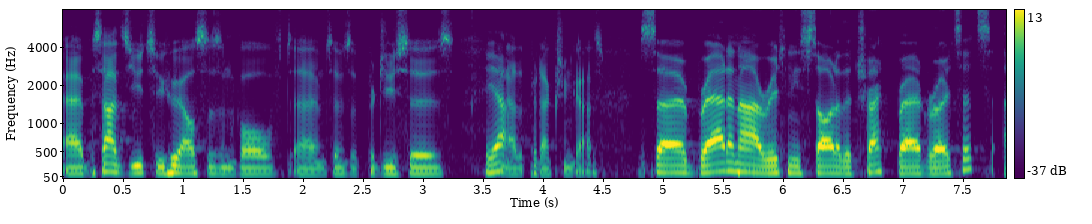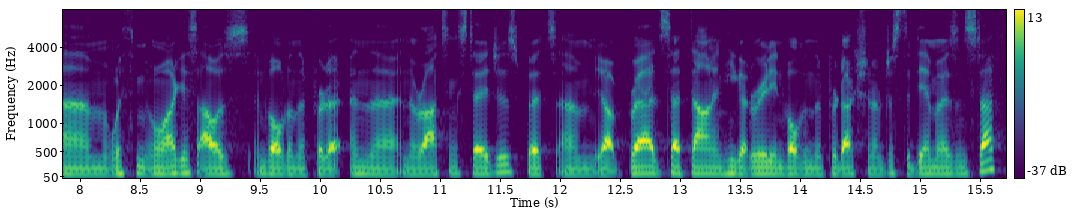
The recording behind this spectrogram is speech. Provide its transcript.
Uh, besides you two, who else is involved uh, in terms of producers Yeah. and other production guys? So Brad and I originally started the track. Brad wrote it um, with me. Well, I guess I was involved in the produ- in the in the writing stages, but um, yeah, Brad sat down and he got really involved in the production of just the demos and stuff.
